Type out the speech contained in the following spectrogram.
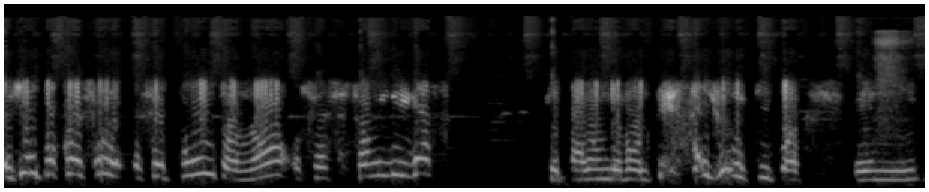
es un poco ese, ese punto, ¿no? O sea, son ligas que para donde voltea hay un equipo, en,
